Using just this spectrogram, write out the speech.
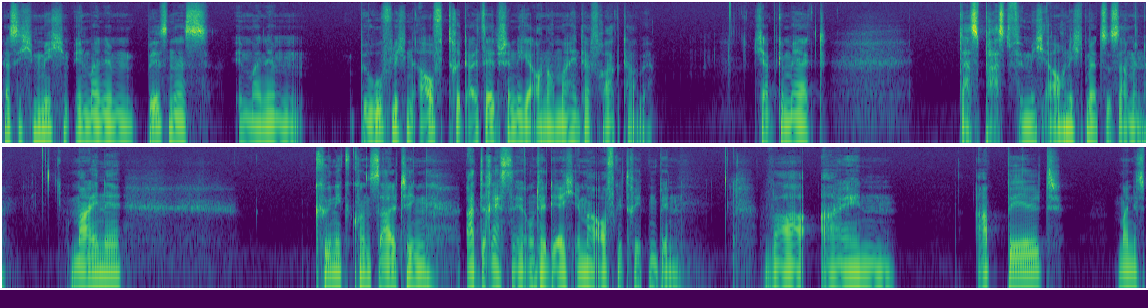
dass ich mich in meinem Business, in meinem beruflichen Auftritt als Selbstständiger auch nochmal hinterfragt habe. Ich habe gemerkt, das passt für mich auch nicht mehr zusammen. Meine König Consulting Adresse, unter der ich immer aufgetreten bin, war ein Abbild meines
